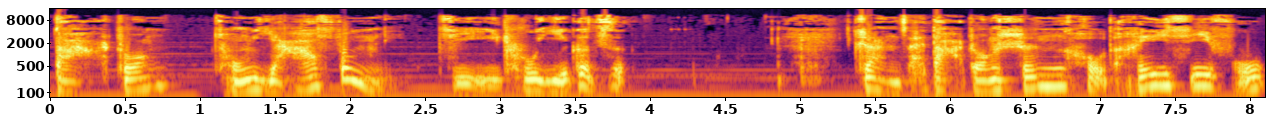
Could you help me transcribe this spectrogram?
大庄从牙缝里挤出一个字。站在大庄身后的黑西服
